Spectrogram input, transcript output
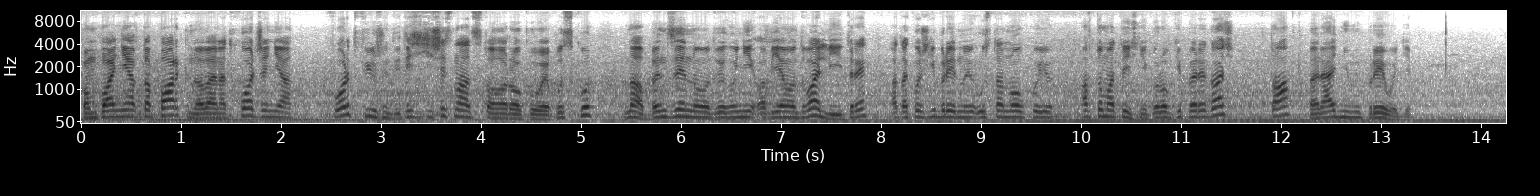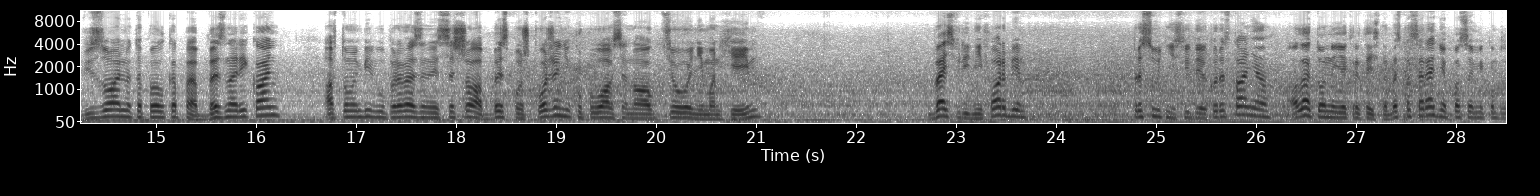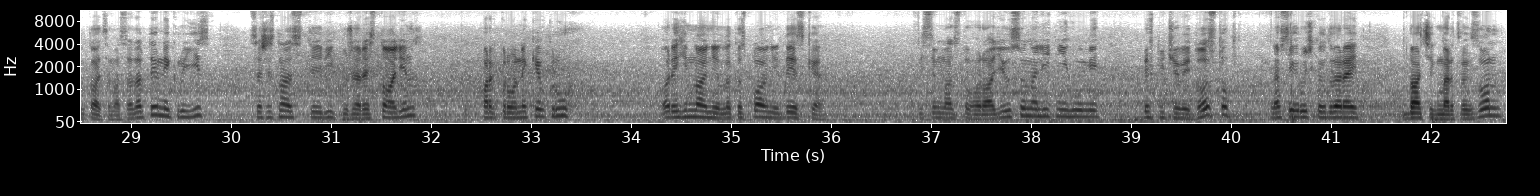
Компанія Автопарк, нове надходження. Ford Fusion 2016 року випуску на бензиновому двигуні об'ємом 2 літри, а також гібридною установкою, автоматичні коробки передач та передньому приводі. Візуально та по ЛКП без нарікань. Автомобіль був привезений з США без пошкоджень, купувався на аукціоні Манхейм. Весь в рідній фарбі. Присутні сліди використання, але то не є критично. Безпосередньо по самій комплектації у нас адаптивний круїз. Це 16 рік уже рестайлінг, парктроники в круг, оригінальні легкосплавні диски 18 радіусу на літній гумі, безключовий доступ на всіх ручках дверей, датчик мертвих зон,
